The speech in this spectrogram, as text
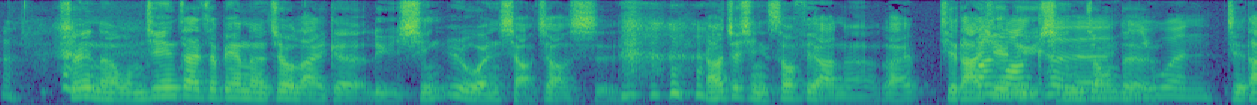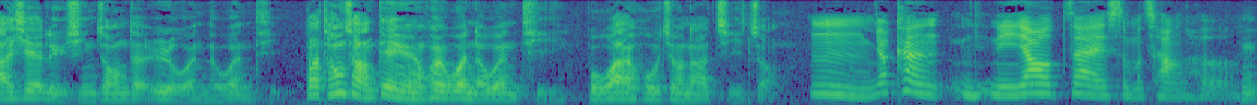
嗯。所以呢，我们今天在这边呢，就来一个旅行日文小教室，然后就请 Sophia 呢。来解答一些旅行中的，的疑问，解答一些旅行中的日文的问题。那通常店员会问的问题，不外乎就那几种。嗯，要看你你要在什么场合。嗯，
